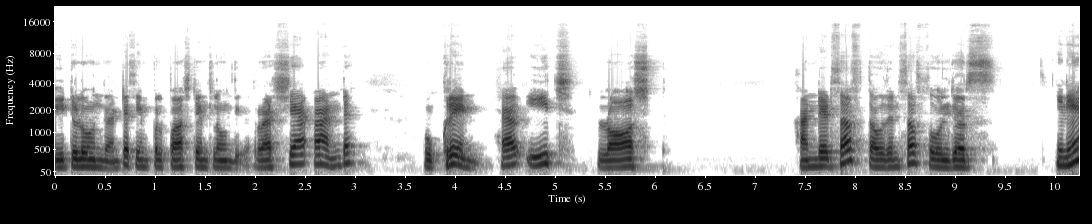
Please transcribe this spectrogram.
వీటిలో ఉంది అంటే సింపుల్ పాస్ట్ టెన్స్లో ఉంది. Russia and Ukraine have each lost hundreds of thousands of soldiers in a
